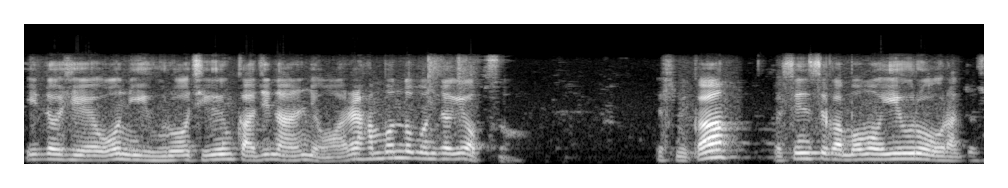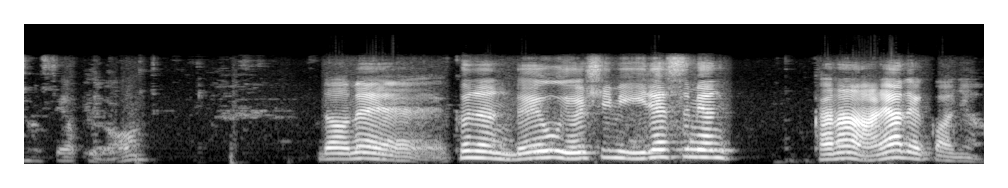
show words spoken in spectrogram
이 도시에 온 이후로 지금까지 나는 영화를 한 번도 본 적이 없어. 됐습니까? 그 since가 뭐뭐 이후로 라는 뜻으로 쓰였고요. 그 다음에 그는 매우 열심히 일했으면 가난 안 해야 될 거 아니야.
